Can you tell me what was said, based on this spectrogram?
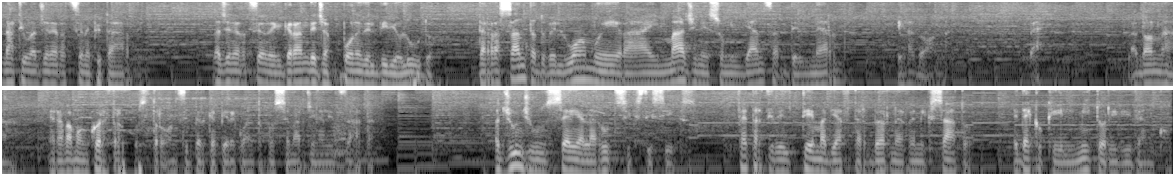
nati una generazione più tardi. La generazione del grande Giappone del videoludo, terra santa dove l'uomo era a immagine e somiglianza del nerd e la donna. Beh, la donna eravamo ancora troppo stronzi per capire quanto fosse marginalizzata. Aggiungi un 6 alla Route 66, fai partire il tema di Afterburner remixato ed ecco che il mito rivive ancora.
